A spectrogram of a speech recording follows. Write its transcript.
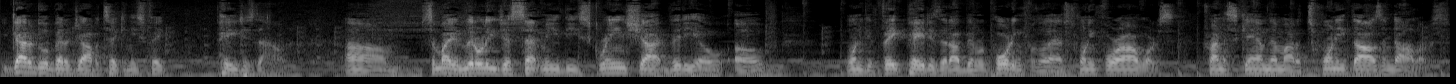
You got to do a better job of taking these fake pages down. Um, somebody literally just sent me the screenshot video of one of the fake pages that I've been reporting for the last 24 hours, trying to scam them out of $20,000.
